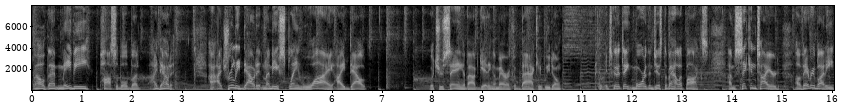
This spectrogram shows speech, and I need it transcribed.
Well, that may be possible, but I doubt it. I, I, truly doubt it, and let me explain why I doubt what you're saying about getting America back if we don't. It's going to take more than just the ballot box. I'm sick and tired of everybody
